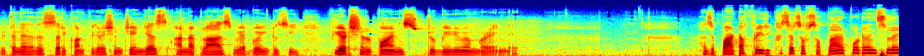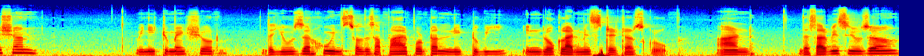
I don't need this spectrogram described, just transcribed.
with the necessary configuration changes and at last we are going to see few additional points to be remembering there. As a part of prerequisites of supplier portal installation we need to make sure the user who install the supplier portal need to be in local administrators group. And the service user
